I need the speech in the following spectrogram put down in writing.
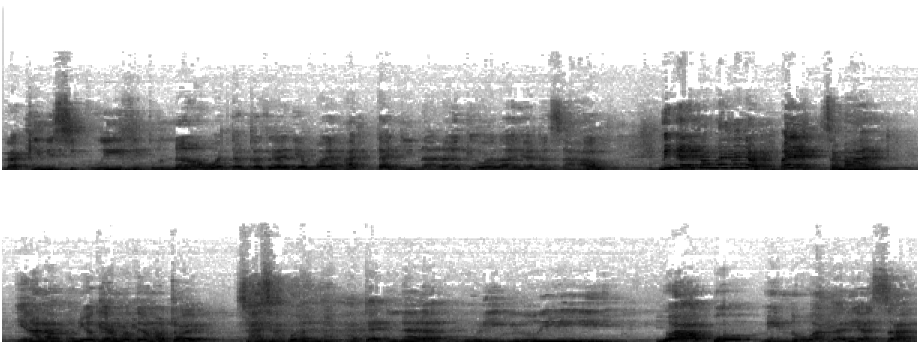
Lakini siku hizi tunao watangazaji ambaye hata jina lake walahi anasahau. Mimi naitwa samahani, jina langu ni Ogiango Odhiambo Toe. Sasa bwana, hata jina lako hulijui. Wapo, mimi huangalia sana,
